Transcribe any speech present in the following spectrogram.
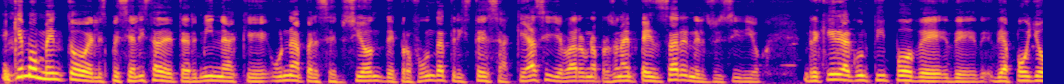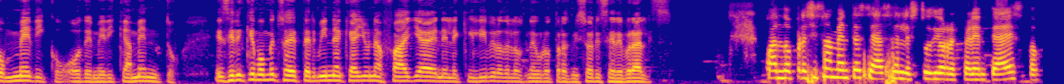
¿En qué momento el especialista determina que una percepción de profunda tristeza que hace llevar a una persona a pensar en el suicidio requiere algún tipo de, de apoyo médico o de medicamento? Es decir, ¿en qué momento se determina que hay una falla en el equilibrio de los neurotransmisores cerebrales? Cuando precisamente se hace el estudio referente a esto,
